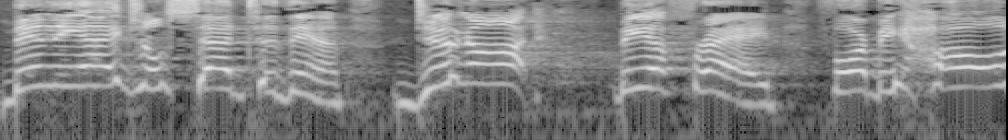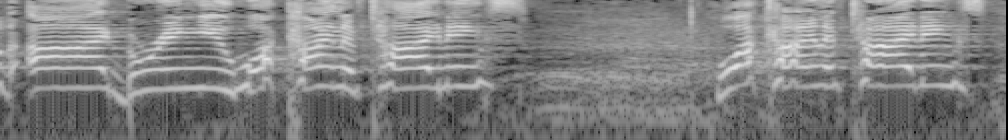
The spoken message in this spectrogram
Then the angel said to them, Do not be afraid, for behold, I bring you what kind of tidings? What kind of tidings?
